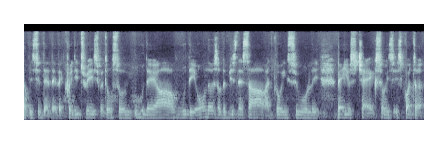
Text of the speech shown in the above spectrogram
obviously the, credit risk, but also who they are, who the owners of the business are, and going through all the various checks. So it's, it's quite a,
